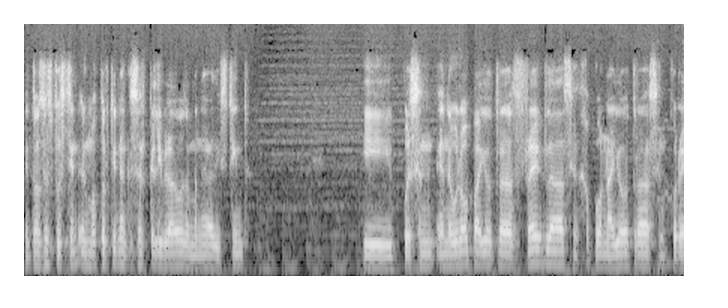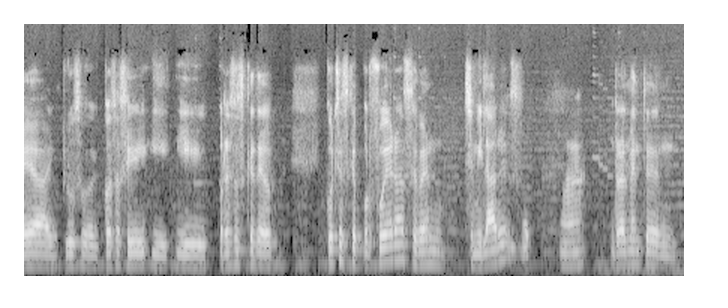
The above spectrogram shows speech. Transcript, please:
Entonces, pues el motor tiene que ser calibrado de manera distinta. Y pues en, en Europa hay otras reglas, en Japón hay otras, en Corea incluso, cosas así. Y, y por eso es que de coches que por fuera se ven similares, Ajá. realmente en-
